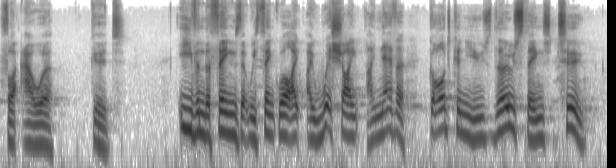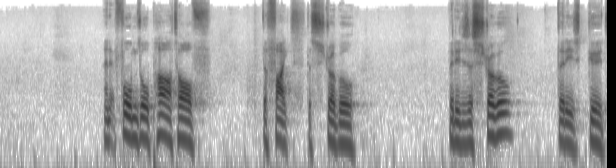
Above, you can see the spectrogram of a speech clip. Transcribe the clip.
for our good. Even the things that we think, well, I, I wish I, I never, God can use those things too. And it forms all part of the fight, the struggle. But it is a struggle that is good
